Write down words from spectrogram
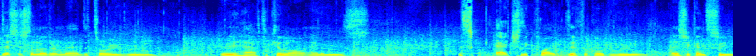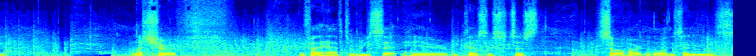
this is another mandatory room where you have to kill all enemies. It's actually quite difficult room, as you can see. I'm not sure if if I have to reset here because it's just so hard with all these enemies.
